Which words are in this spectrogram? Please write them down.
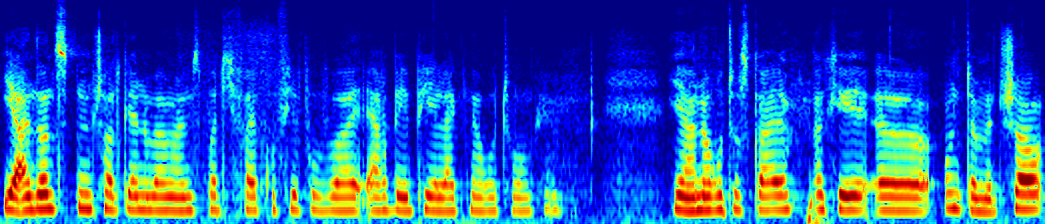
Ja, ansonsten schaut gerne bei meinem Spotify-Profil vorbei. RBP like Naruto, okay. Ja, Naruto ist geil. Okay, äh, und damit ciao.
